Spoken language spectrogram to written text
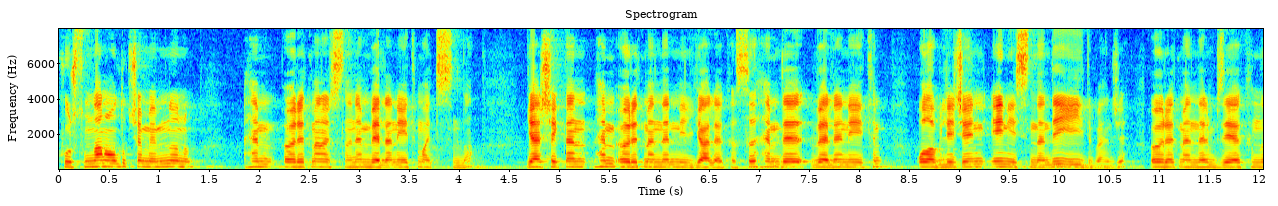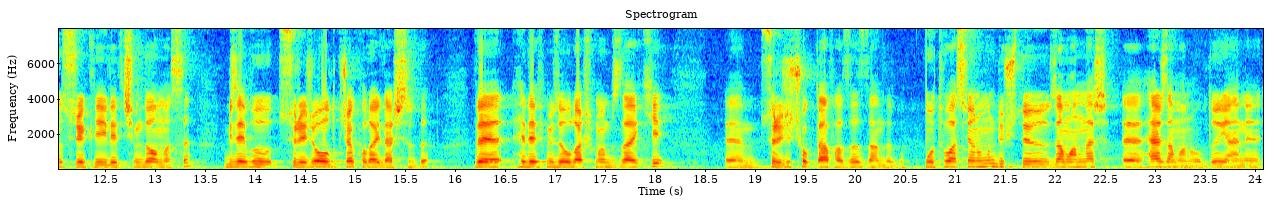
Kursumdan oldukça memnunum. Hem öğretmen açısından hem verilen eğitim açısından. Gerçekten hem öğretmenlerin ilgi alakası hem de verilen eğitim olabileceğin en iyisinden de iyiydi bence. Öğretmenlerin bize yakınlığı sürekli iletişimde olması bize bu süreci oldukça kolaylaştırdı. Ve hedefimize ulaşmamızdaki süreci çok daha fazla hızlandırdı. Motivasyonumun düştüğü zamanlar her zaman oldu yani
